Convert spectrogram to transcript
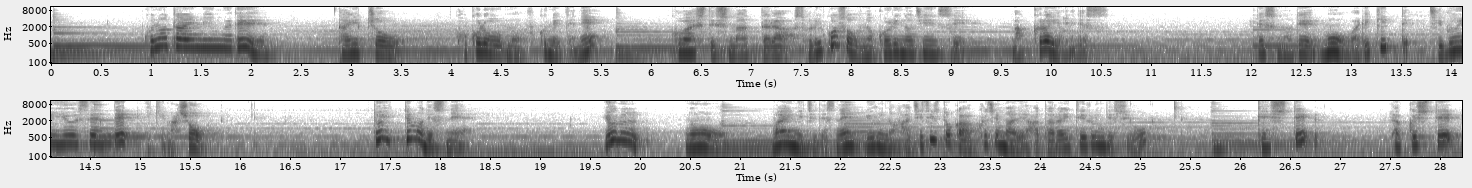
このタイミングで体調心も含めてね壊してしまったらそれこそ残りの人生真っ暗闇です。ですのでもう割り切って自分優先でいきましょう。と言ってもですね夜の毎日ですね夜の8時とか9時まで働いてるんですよ。決して楽して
